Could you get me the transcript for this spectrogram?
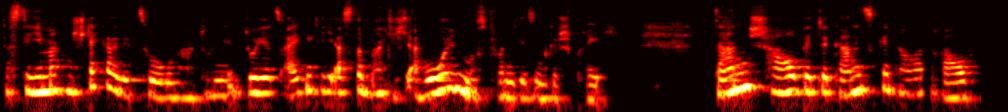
dass dir jemand einen Stecker gezogen hat und du jetzt eigentlich erst einmal dich erholen musst von diesem Gespräch? Dann schau bitte ganz genau drauf,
